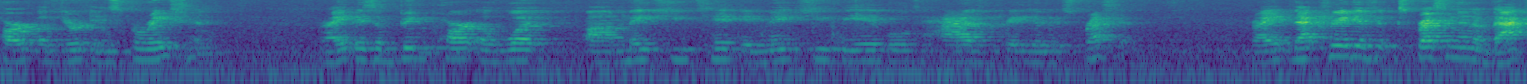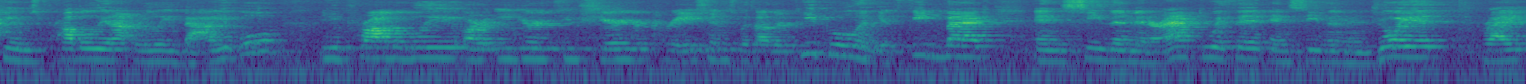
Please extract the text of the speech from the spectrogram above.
part of your inspiration, right? Is a big part of what um, makes you tick and makes you be able to have creative expression, right? That creative expression in a vacuum is probably not really valuable. You probably are eager to share your creations with other people and get feedback and see them interact with it and see them enjoy it right?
